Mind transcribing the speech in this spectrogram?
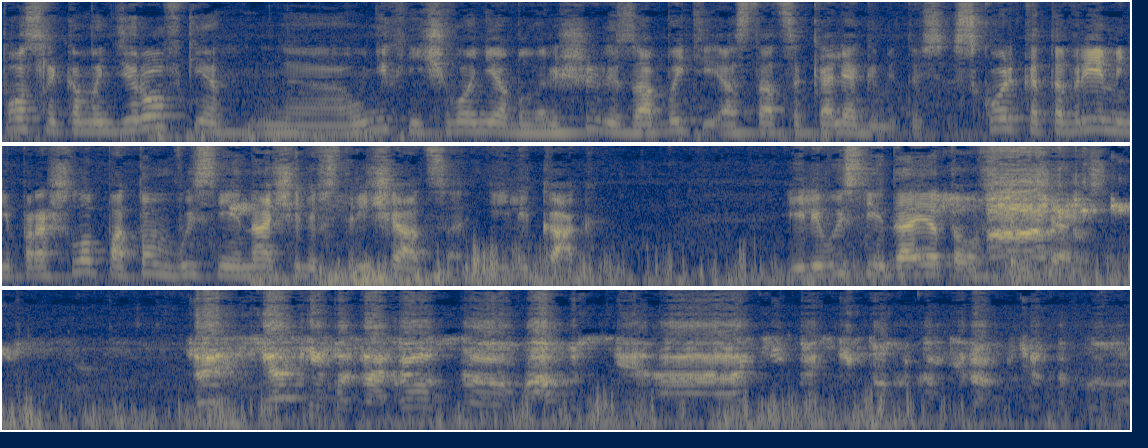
после командировки э, у них ничего не было, решили забыть и остаться коллегами. То есть сколько-то времени прошло, потом вы с ней начали встречаться, или как? Или вы с ней до этого встречались? То есть я с ней познакомился в августе, а они, то есть никто в командировке что-то было.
